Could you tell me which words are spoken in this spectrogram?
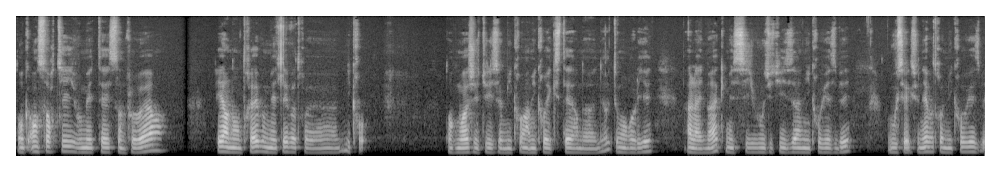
Donc, en sortie, vous mettez Sunflower. Et en entrée, vous mettez votre euh, micro. Donc, moi, j'utilise micro, un micro externe euh, directement relié à l'iMac. Mais si vous utilisez un micro USB, vous sélectionnez votre micro USB.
